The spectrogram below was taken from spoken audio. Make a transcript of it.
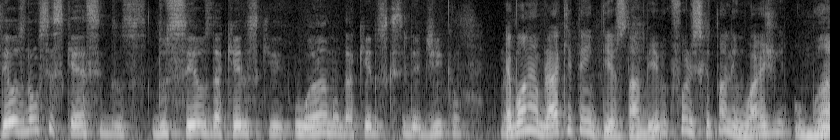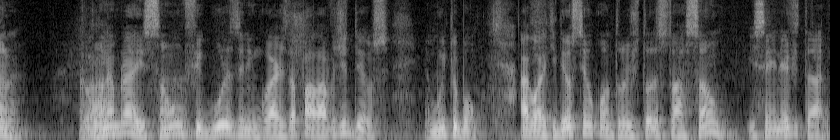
Deus não se esquece dos, dos seus, daqueles que o amam, daqueles que se dedicam. Né? É bom lembrar que tem textos na Bíblia que foram escritos na linguagem humana. É claro. bom lembrar isso. São figuras de linguagem da palavra de Deus. É muito bom. Agora, que Deus tem o controle de toda a situação, isso é inevitável.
